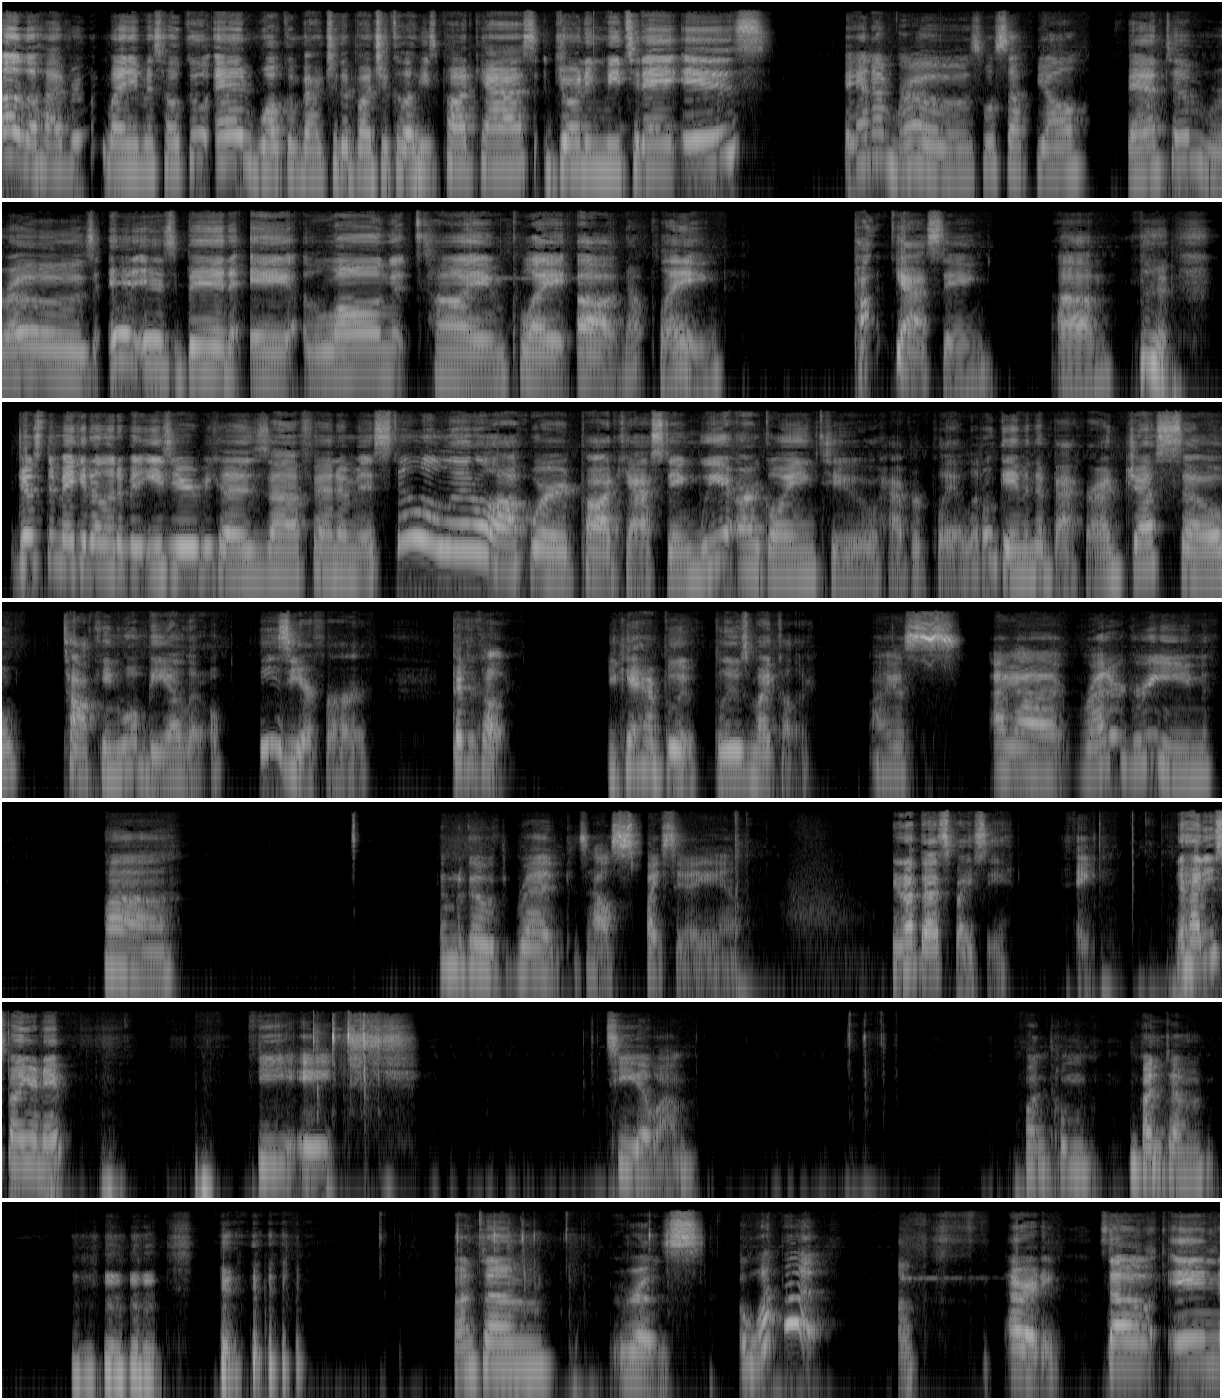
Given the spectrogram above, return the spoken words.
Aloha everyone, my name is Hoku and welcome back to the Bunch of Kolohes podcast. Joining me today is Phantom Rose. What's up, y'all? Phantom Rose. It has been a long time play uh not playing podcasting. Um just to make it a little bit easier because uh Phantom is still a little awkward podcasting. We are going to have her play a little game in the background just so talking will be a little easier for her. Pick a color. You can't have blue. Blue's my color. I guess I got red or green. Huh. I'm gonna go with red because of how spicy I am. You're not that spicy. Hey. Now, how do you spell your name? P H T O M. Phantom. Phantom. Phantom Rose. What the? Alrighty. So in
